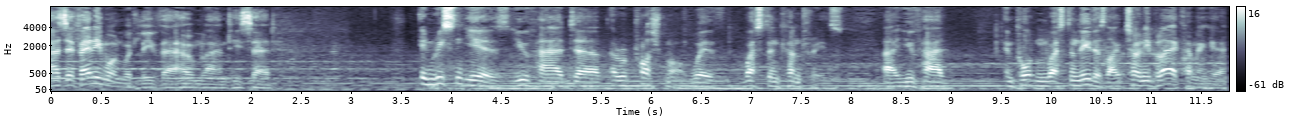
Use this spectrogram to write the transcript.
As if anyone would leave their homeland, he said. In recent years, you've had uh, a rapprochement with Western countries. Uh, you've had important Western leaders like Tony Blair coming here.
